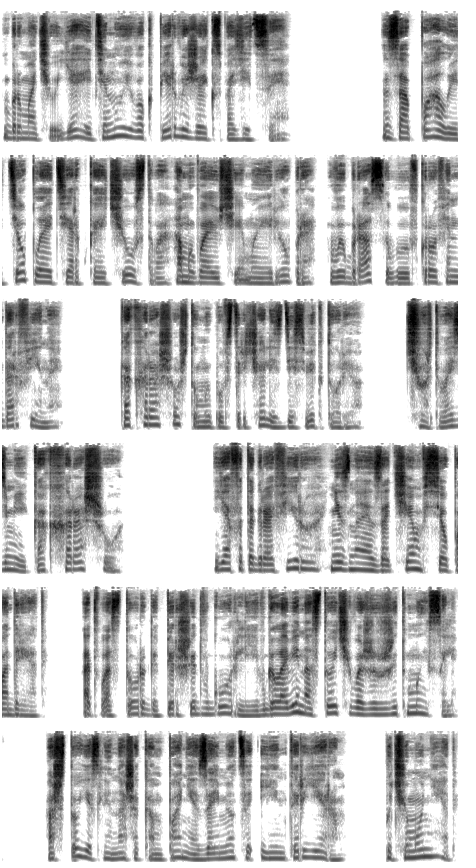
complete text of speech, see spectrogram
Бормочу я и тяну его к первой же экспозиции. Запал теплое терпкое чувство, омывающее мои ребра, выбрасываю в кровь эндорфины. Как хорошо, что мы повстречали здесь Викторию. Черт возьми, как хорошо. Я фотографирую, не зная зачем, все подряд. От восторга першит в горле, и в голове настойчиво жужжит мысль. А что, если наша компания займется и интерьером? Почему нет?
